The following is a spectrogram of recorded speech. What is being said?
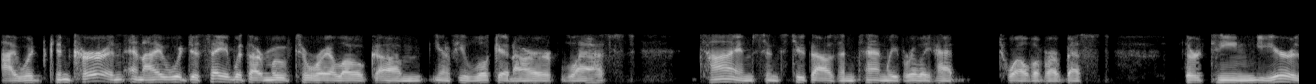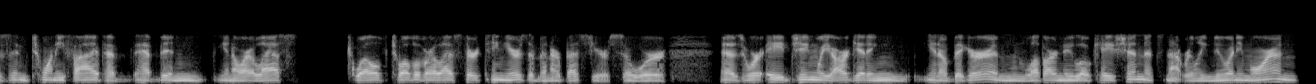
I would concur, and and I would just say with our move to Royal Oak, um, you know, if you look at our last time since 2010, we've really had 12 of our best 13 years, and 25 have have been, you know, our last 12 12 of our last 13 years have been our best years. So we're as we're aging, we are getting, you know, bigger and love our new location. It's not really new anymore, and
